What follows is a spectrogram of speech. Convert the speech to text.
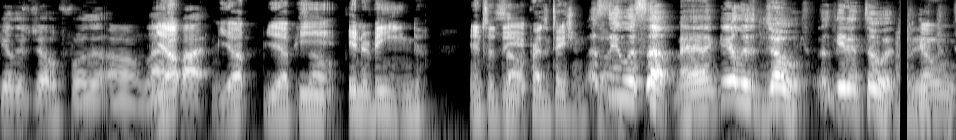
Gearless Joe for the um last Yep. spot. Yep, yep. He So- intervened into the So, presentation. Let's see what's up, man. Gearless Joe. Let's get into it. Let's G. go.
